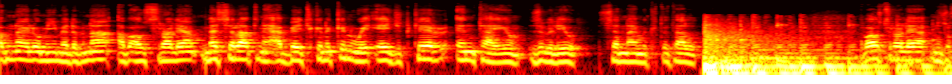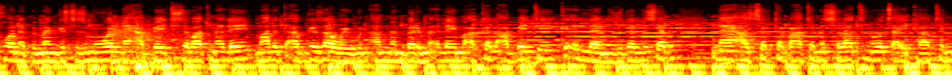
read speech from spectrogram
ኣብ ናይ ሎሚ መደብና ኣብ ኣውስትራልያ መሰላት ናይ ዓበይቲ ክንክን ወይ ኤጅድ ኬር እንታይ እዮም ዝብል እዩ። ሰናይ ምክትታል። ኣብ ኣውስትራልያ ንዝኾነ ብመንግስቲ ዝምወል ናይ ዓበይቲ ሰባት መእለይ ማለት ኣብ ገዛ ወይ እውን ኣብ መንበሪ መእለይ ማእከል ዓበይቲ ክእለ ንዝደሊ ሰብ ናይ 14 መሰላትን ወፃኢታትን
